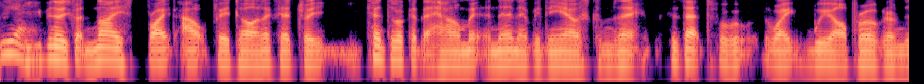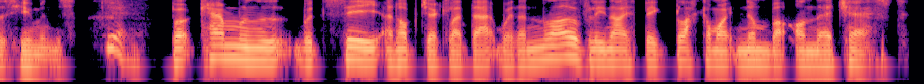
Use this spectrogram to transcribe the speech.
Yeah. even though he's got nice bright outfit on, etc., you tend to look at the helmet, and then everything else comes in because that's the way we are programmed as humans. Yeah. But Cameron would see an object like that with a lovely, nice big black and white number on their chest.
